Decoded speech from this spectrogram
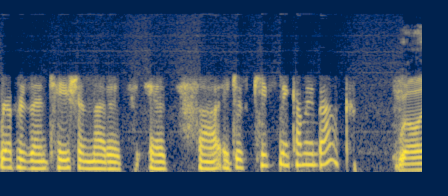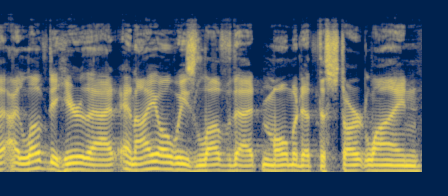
representation that it's it's uh, it just keeps me coming back. Well, I love to hear that, and I always love that moment at the start line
